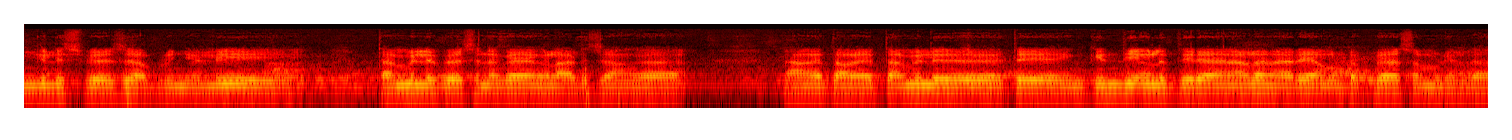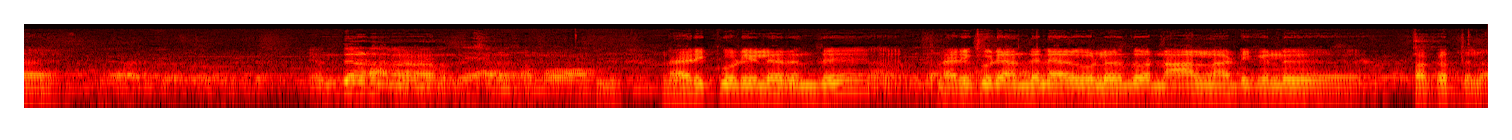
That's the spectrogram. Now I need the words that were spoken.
இங்கிலீஷ் பேசு அப்படின்னு சொல்லி தமிழில் பேசுனக்கா எங்களை அடித்தாங்க நாங்கள் தமிழ் தமிழ் ஹிந்தி எங்களுக்கு தெரியாதனால நிறைய அவங்கள்ட்ட பேச முடியல. எந்த இடத்துல நடந்துச்சு இந்த சம்பவம்? நரிக்குடியிலேருந்து நரிக்குடி அந்த நேரத்துலேருந்து ஒரு நாலு நாட்டிகள் பக்கத்தில்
